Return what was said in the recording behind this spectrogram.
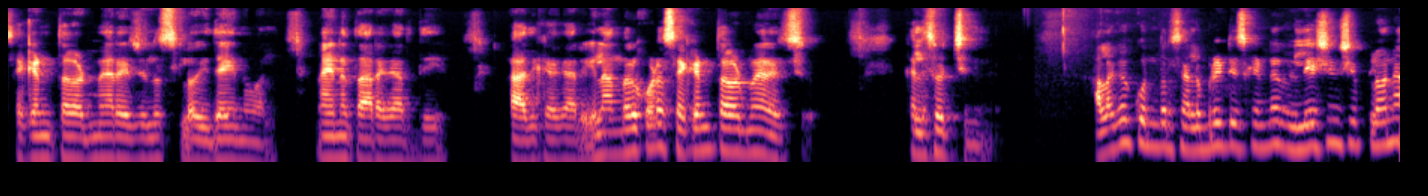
సెకండ్, థర్డ్ మ్యారేజ్‌లస్‌లో ఇదైన వాళ్ళు. 'నయనతార' గారిది, 'రాధిక' గారు వీళ్ళందరూ కూడా సెకండ్, థర్డ్ మ్యారేజ్ కలిసొచ్చింది. అలాగే కొందరు సెలబ్రిటీస్‌కి ఏంటంటే రిలేషన్‌షిప్‌లోనే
